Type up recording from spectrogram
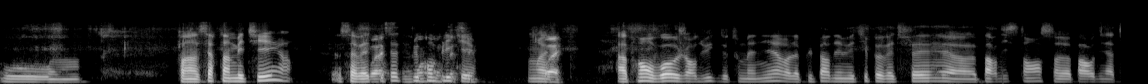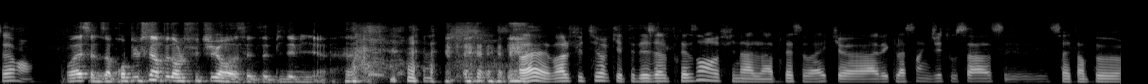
ou, enfin, certains métiers, ça va être peut-être plus compliqué. Après, on voit aujourd'hui que de toute manière, la plupart des métiers peuvent être faits euh, par distance, par ordinateur. Ouais, ça nous a propulsé un peu dans le futur, euh, cette épidémie. ouais, le futur qui était déjà le présent au final. Après, c'est vrai qu'avec la 5G, tout ça, ça va être un peu.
